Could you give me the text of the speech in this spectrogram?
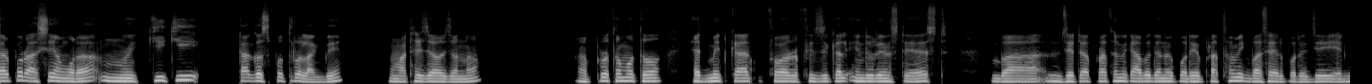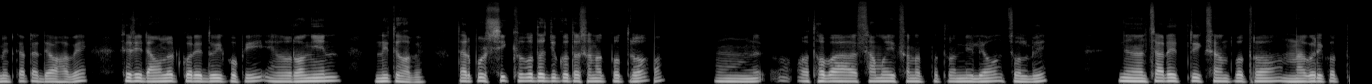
তারপর আসি আমরা কি, কি কাগজপত্র লাগবে মাঠে যাওয়ার জন্য। প্রথমত admit card for physical endurance test বা যেটা প্রাথমিক আবেদনের পরে প্রাথমিক বাছাইয়ের পরে যেই অ্যাডমিট কার্ডটা দেওয়া হবে সেটি ডাউনলোড করে দুই কপি রঙিন নিতে হবে। তারপর শিক্ষাগত যোগ্যতা সনদপত্র অথবা সাময়িক সনদপত্র নিলেও চলবে। চারিত্রিক সনদপত্র, নাগরিকত্ব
